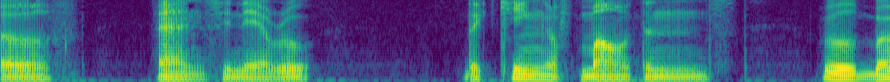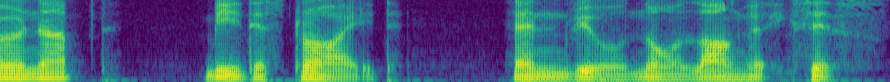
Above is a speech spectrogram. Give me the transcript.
earth and Sineru, the king of mountains, will burn up, be destroyed, and will no longer exist.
